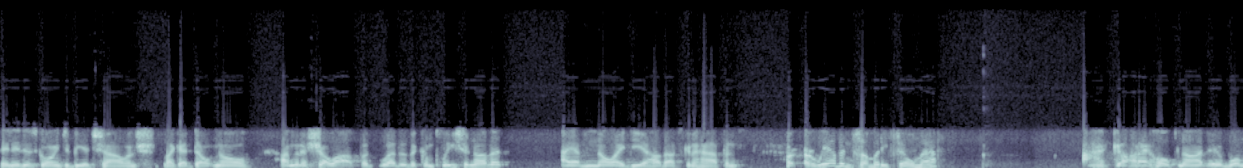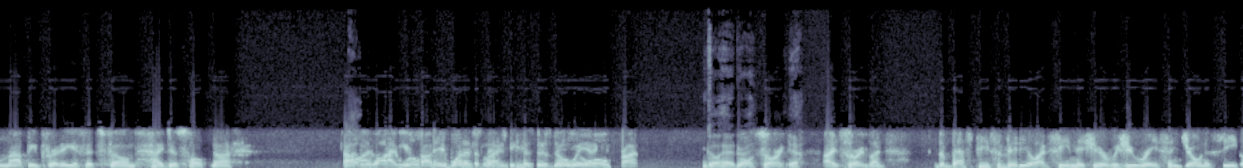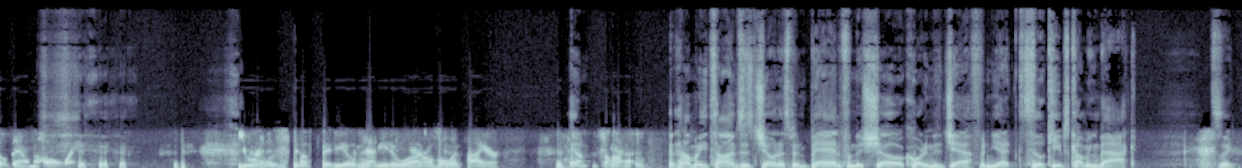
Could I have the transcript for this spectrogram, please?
and it is going to be a challenge. Like I don't know. I'm going to show up, but whether the completion of it, I have no idea how that's going to happen. Are, are we having somebody film that? Ah, God, I hope not. It will not be pretty if it's filmed. I just hope not. I'll Well, be I- I will say one of the line best because pieces there's of no way I video- can front. Go ahead. Oh, Ray. sorry. Yeah. I sorry, bud. The best piece of video I've seen this year was you racing Jonas Siegel down the hallway. you were That in was a a tough video I mean, for me to watch. Terrible too. attire. that was awesome. And how many times has Jonas been banned from the show, according to Jeff, and yet still keeps coming back? It's like,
